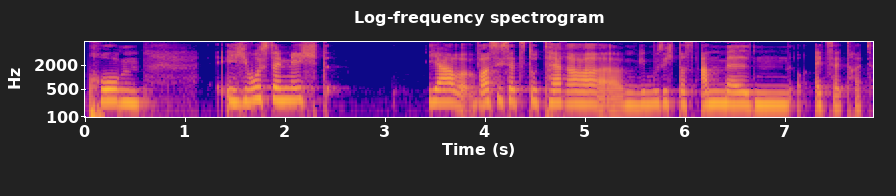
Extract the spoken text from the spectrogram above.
Proben. Ich wusste nicht, ja, was ist jetzt doTERRA, wie muss ich das anmelden, etc., etc.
